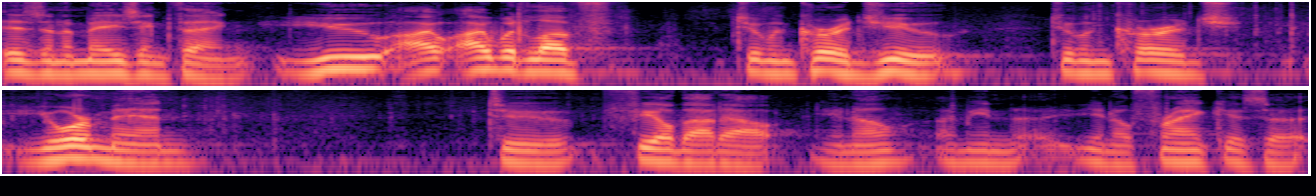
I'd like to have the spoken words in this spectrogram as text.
is an amazing thing. You, I, I would love to encourage you to encourage your men to feel that out. You know, I mean, you know, Frank is a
